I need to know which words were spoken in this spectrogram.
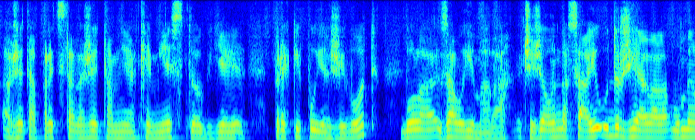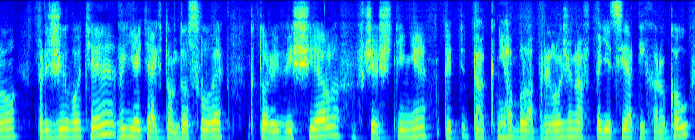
a že tá predstava, že je tam nejaké miesto, kde prekypuje život, bola zaujímavá. Čiže ona sa aj udržiavala umelo pri živote. Vidieť aj v tom doslove, ktorý vyšiel v češtine, keď tá kniha bola preložená v 50. rokov.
